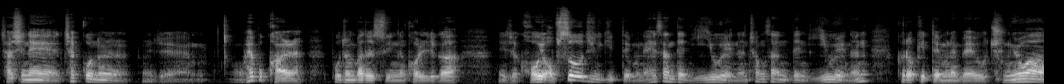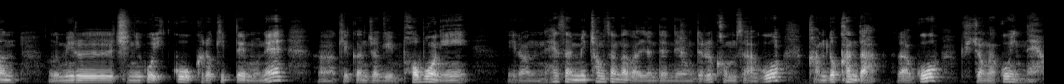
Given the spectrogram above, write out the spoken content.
자신의 채권을 이제 회복할 보전받을 수 있는 권리가 이제 거의 없어지기 때문에 해산된 이후에는 청산된 이후에는 그렇기 때문에 매우 중요한 의미를 지니고 있고 그렇기 때문에 어, 객관적인 법원이 이런 해산 및 청산과 관련된 내용들을 검사하고 감독한다라고 규정하고 있네요.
